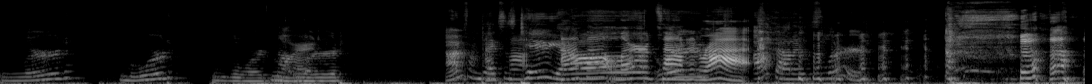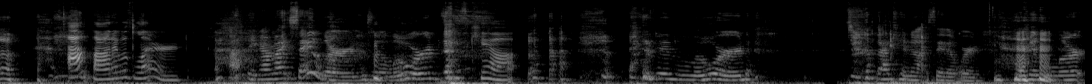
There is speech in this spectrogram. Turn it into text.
lured, lured, lured, not Lured. lured. I'm from Texas thought- too, y'all. I thought lured sounded Lured? right. I thought it was lured. I thought it was lured. I think I might say lured instead of lured. Cute. had been lured. I cannot say that word. Had been lured.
